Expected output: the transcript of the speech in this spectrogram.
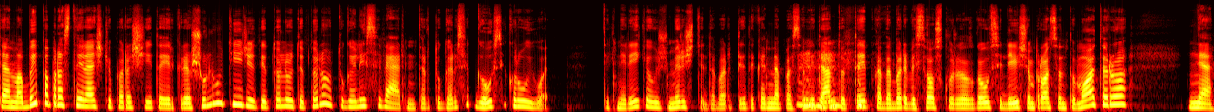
Ten labai paprastai ir aiškiai parašyta ir krešulių dydžiai, taip toliau, taip toliau, tu gali įsivertinti, ar tu garsiai gausiai kraujuoji. Tik nereikia užmiršti dabar, tik tai, kad nepasilydentų mhm. taip, kad dabar visos, kurios gausi 90 procentų moterų, ne.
